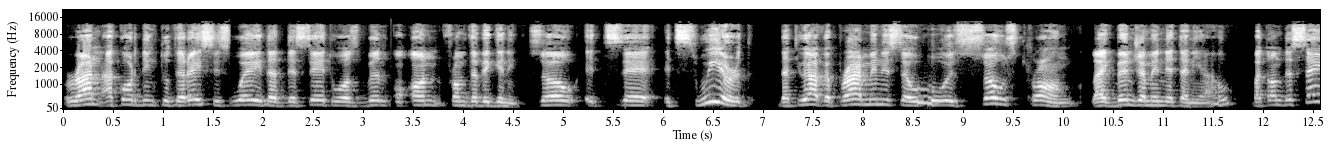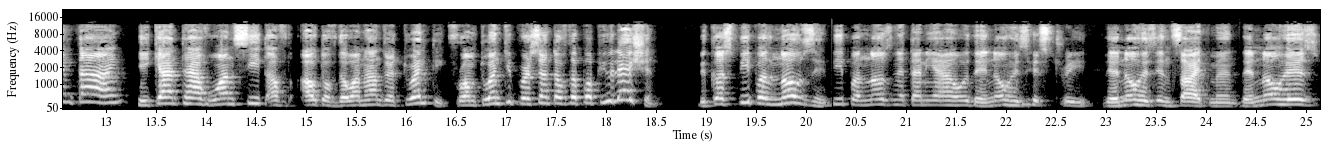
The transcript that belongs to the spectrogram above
run according to the racist way that the state was built on from the beginning. So it's uh, it's weird that you have a prime minister who is so strong like Benjamin Netanyahu, but on the same time, he can't have one seat of, out of the 120 from 20% of the population because people knows him. People knows Netanyahu. They know his history. They know his incitement. They know his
